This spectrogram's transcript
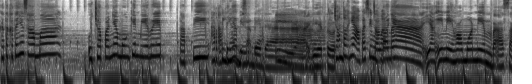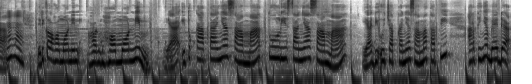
kata-katanya sama, ucapannya mungkin mirip, tapi artinya, bisa beda. Iya. gitu. Contohnya apa sih Mbak Marta? Contohnya yang ini homonim bahasa. Mhm. Jadi kalau homonim hom- homonim ya itu katanya sama, tulisannya sama, ya diucapkannya sama tapi artinya beda.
